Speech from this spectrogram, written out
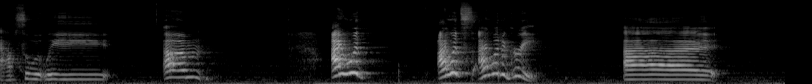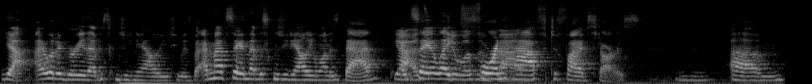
Absolutely. Um, I would, I would, I would agree. Uh, yeah, I would agree that Miss Congeniality two is bad. I'm not saying that Miss Congeniality one is bad. Yeah, I'd say like four and a half to five stars. Um,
